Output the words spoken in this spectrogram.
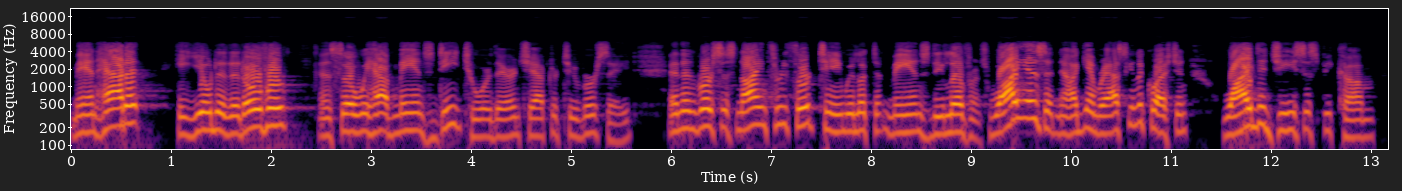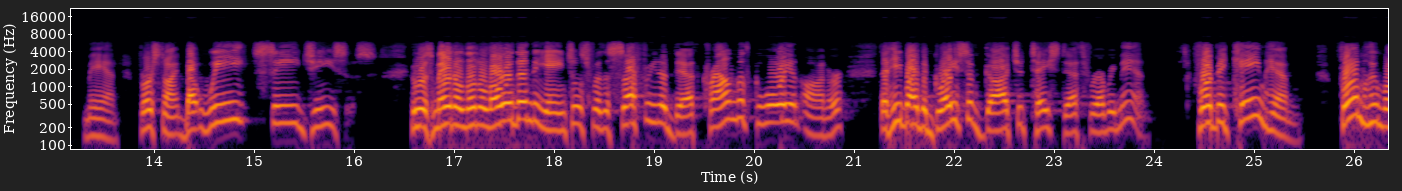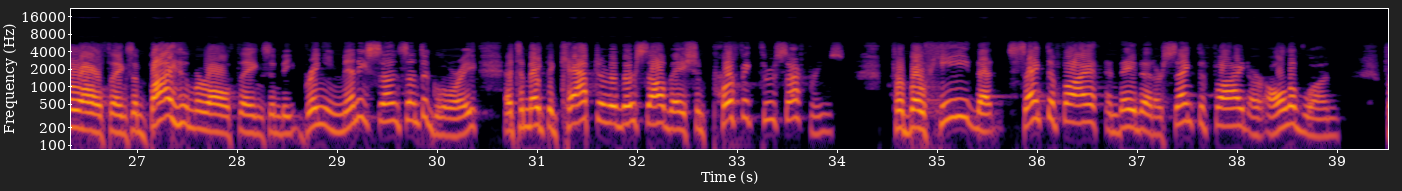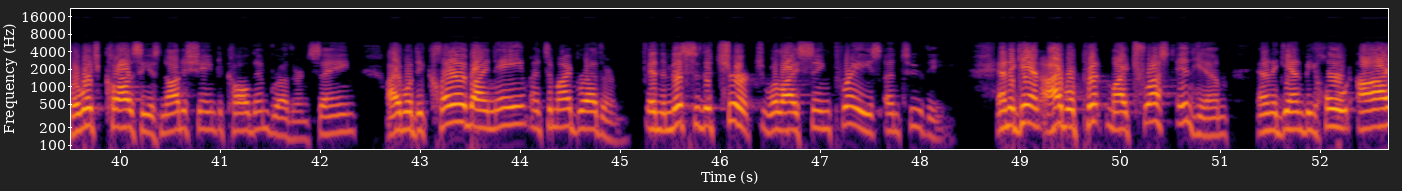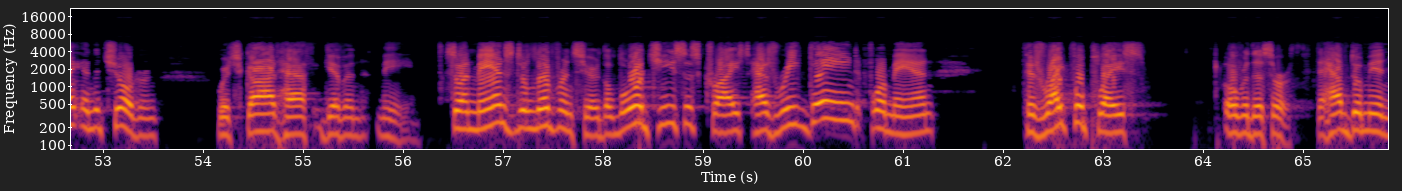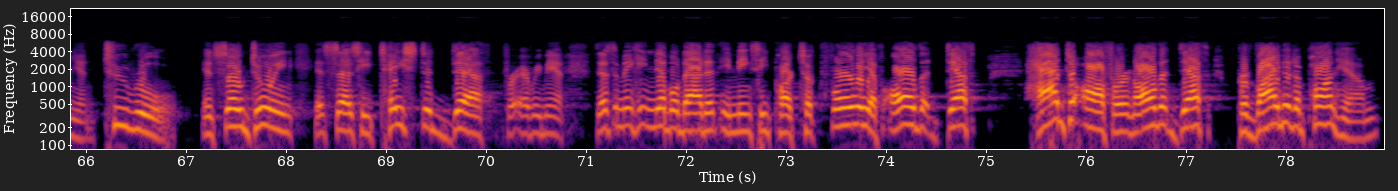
Man had it, he yielded it over, and so we have man's detour there in chapter 2, verse 8. And then verses 9 through 13, we looked at man's deliverance. Why is it now? Again, we're asking the question why did Jesus become man? Verse 9, but we see Jesus, who was made a little lower than the angels for the suffering of death, crowned with glory and honor, that he by the grace of God should taste death for every man. For it became him, from whom are all things, and by whom are all things, and bringing many sons unto glory, and to make the captain of their salvation perfect through sufferings. For both he that sanctifieth and they that are sanctified are all of one, for which cause he is not ashamed to call them brethren, saying, I will declare thy name unto my brethren. In the midst of the church will I sing praise unto thee. And again, I will put my trust in him. And again, behold, I and the children which God hath given me. So in man's deliverance here, the Lord Jesus Christ has regained for man his rightful place over this earth, to have dominion, to rule. In so doing, it says he tasted death for every man. Doesn't mean he nibbled at it, it means he partook fully of all that death had to offer and all that death provided upon him.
